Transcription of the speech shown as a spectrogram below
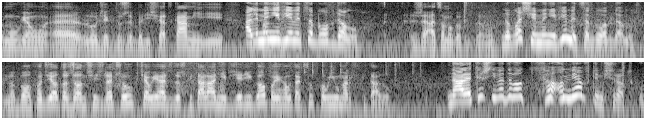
mówią e, ludzie, którzy byli świadkami i... Ale my nie wiemy, co było w domu. Że, a co mogło być w domu? No właśnie, my nie wiemy, co było w domu. No bo chodzi o to, że on się źle czuł, chciał jechać do szpitala, nie wzięli go, pojechał taksówką i umarł w szpitalu. No ale też nie wiadomo, co on miał w tym środku.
